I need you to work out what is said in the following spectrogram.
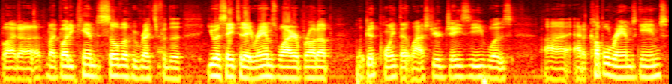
But uh, my buddy Cam DaSilva, who writes for the USA Today Rams Wire, brought up a good point that last year Jay Z was uh, at a couple Rams games,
